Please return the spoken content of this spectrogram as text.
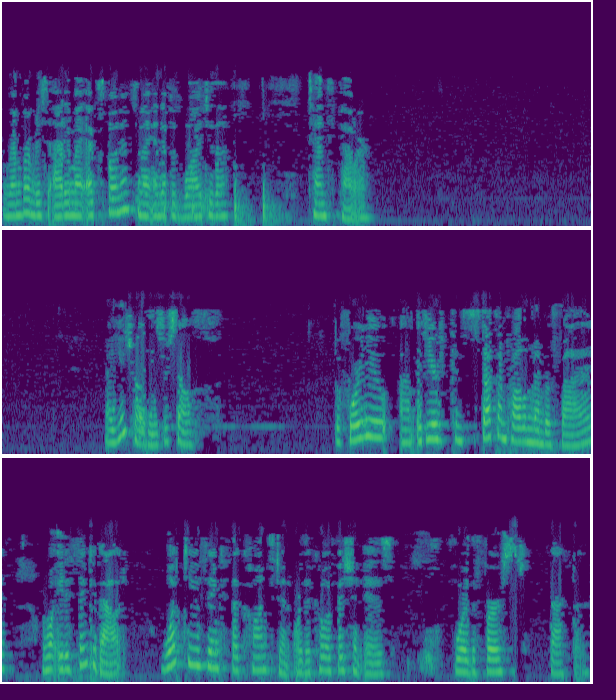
Remember, I'm just adding my exponents, and I end up with y to the tenth power. Now you try these yourself. Before you, um, if you're stuck on problem number five, I want you to think about what do you think the constant or the coefficient is for the first factor?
